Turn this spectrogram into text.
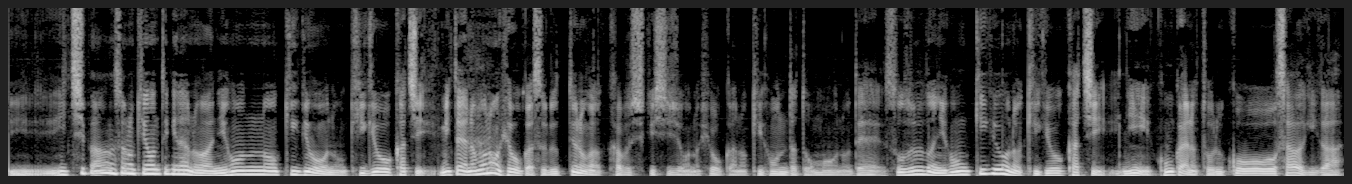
一番その基本的なのは日本の企業の企業価値みたいなものを評価するっていうのが株式市場の評価の基本だと思うので、そうすると日本企業の企業価値に今回のトルコ騒ぎが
